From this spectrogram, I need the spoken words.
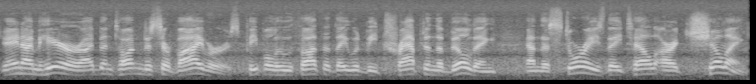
Jane, I'm here. I've been talking to survivors, people who thought that they would be trapped in the building, and the stories they tell are chilling.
